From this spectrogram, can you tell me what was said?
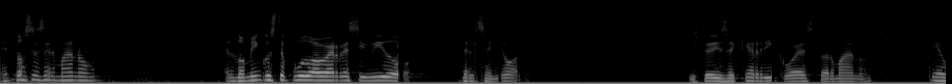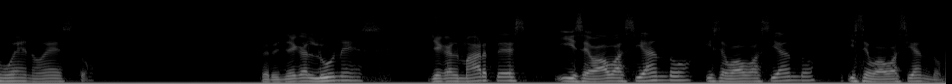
Entonces, hermano, el domingo usted pudo haber recibido del Señor. Y usted dice, qué rico esto, hermanos. Qué bueno esto. Pero llega el lunes, llega el martes y se va vaciando y se va vaciando y se va vaciando.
